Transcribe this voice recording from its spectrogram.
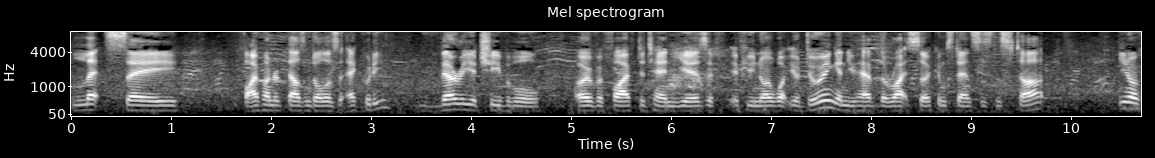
let's say, $500,000 equity, very achievable over five to 10 years if, if you know what you're doing and you have the right circumstances to start you know,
